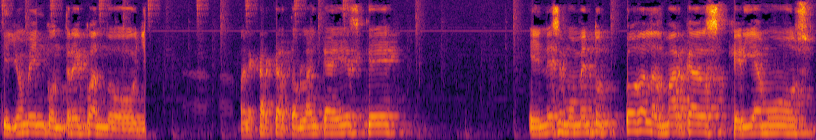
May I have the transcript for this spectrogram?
que yo me encontré cuando a manejar carta blanca, es que en ese momento todas las marcas queríamos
